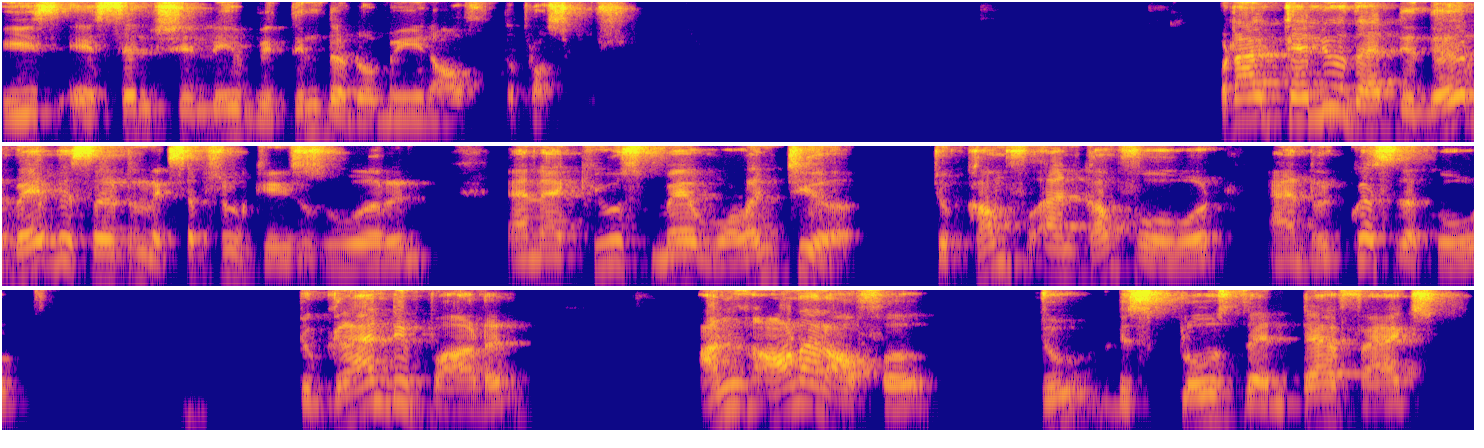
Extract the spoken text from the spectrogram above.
is essentially within the domain of the prosecution. But I'll tell you that there may be certain exceptional cases wherein an accused may volunteer to come and come forward and request the court to grant him pardon on, on an offer to disclose the entire facts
